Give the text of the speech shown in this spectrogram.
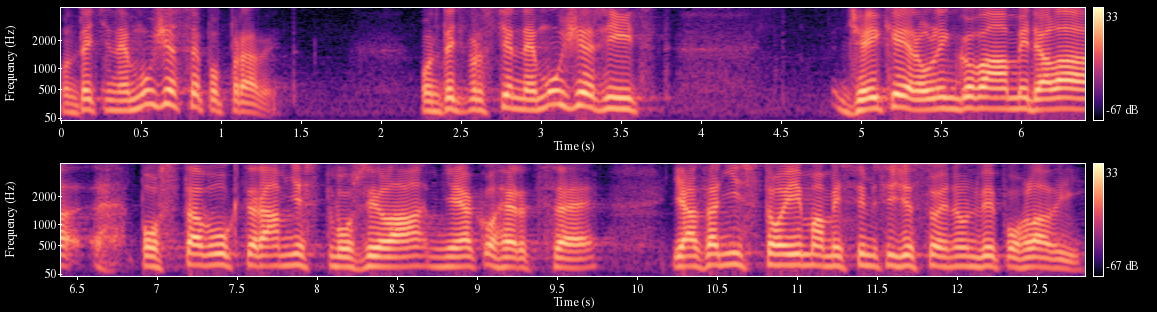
On teď nemůže se popravit. On teď prostě nemůže říct, J.K. Rowlingová mi dala postavu, která mě stvořila, mě jako herce, já za ní stojím a myslím si, že jsou jenom dvě pohlaví.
